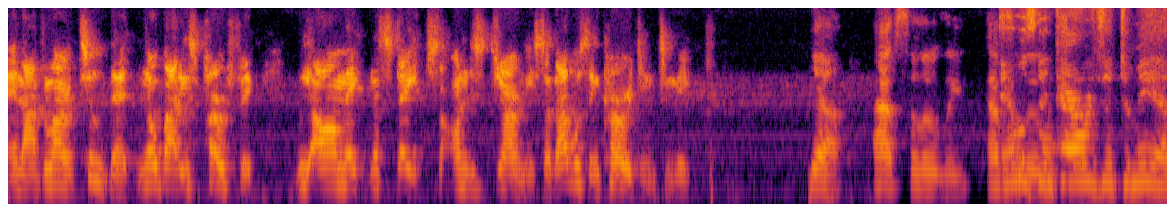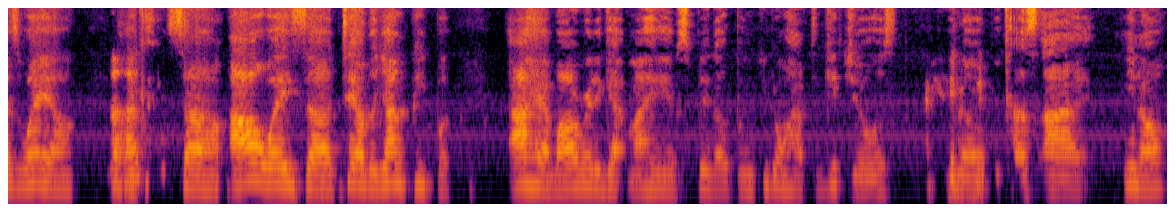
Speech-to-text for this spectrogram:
And I've learned too that nobody's perfect. We all make mistakes on this journey, so that was encouraging to me. Yeah, absolutely. absolutely. It was encouraging to me as well. Uh-huh. Because uh, I always uh, tell the young people, I have already got my head split open. You don't have to get yours, you know, because I, you know,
